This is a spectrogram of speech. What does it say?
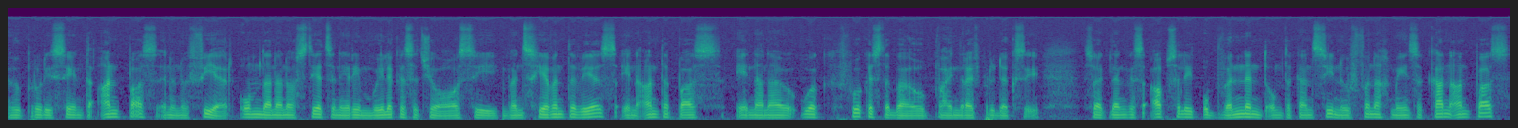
hoe produsente aanpas en innoveer om dan nou nog steeds in hierdie moeilike situasie winsgewend te wees en aan te pas en dan nou ook fokus te bou op wyndryfproduksie. So ek dink is absoluut opwindend om te kan sien hoe vinnig mense kan aanpas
